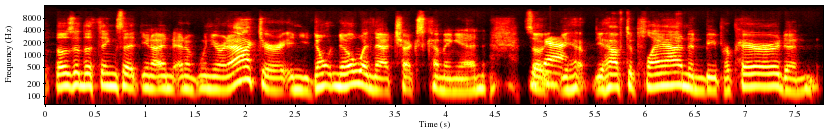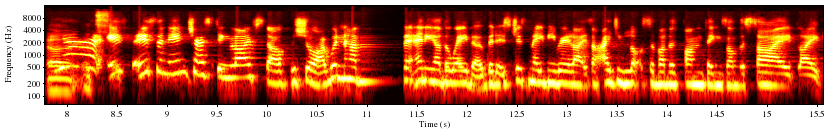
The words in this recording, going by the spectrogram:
th- those are the things that you know and, and when you're an actor and you don't know when that check's coming in so Yeah. you have you have to plan and be prepared and uh, yeah it's- it's, it's an interesting lifestyle for sure i wouldn't have it any other way though but it's just made me realize that i do lots of other fun things on the side like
